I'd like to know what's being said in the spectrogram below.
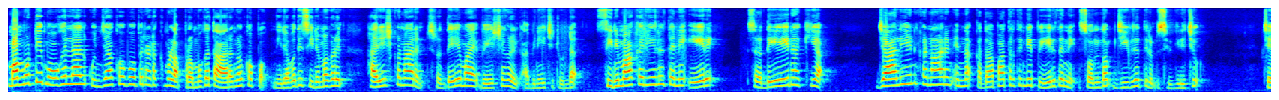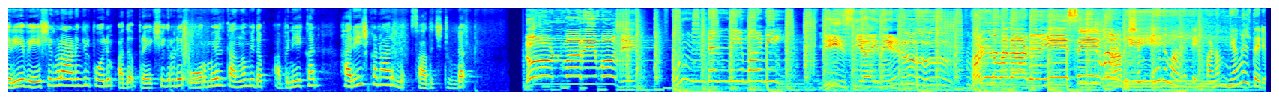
മമ്മൂട്ടി മോഹൻലാൽ കുഞ്ചാക്കോ ബോബൻ അടക്കമുള്ള പ്രമുഖ താരങ്ങൾക്കൊപ്പം നിരവധി സിനിമകളിൽ ഹരീഷ് കണാരൻ ശ്രദ്ധേയമായ വേഷങ്ങളിൽ അഭിനയിച്ചിട്ടുണ്ട്. സിനിമാ കരിയറിൽ തന്നെ ഏറെ ശ്രദ്ധേയനാക്കിയ ജാലിയൻ കണാരൻ എന്ന കഥാപാത്രത്തിന്റെ പേര് തന്നെ സ്വന്തം ജീവിതത്തിലും സ്വീകരിച്ചു. ചെറിയ വേഷങ്ങളാണെങ്കിൽ പോലും അത് പ്രേക്ഷകരുടെ ഓർമ്മയിൽ തങ്ങും വിധം അഭിനയിക്കാൻ ഹരീഷ് കണാറിന് സാധിച്ചിട്ടുണ്ട്. ഡോൺ വറി മോനെ. ഉണ്ടെന്നീ മണി. ഈസിയായി നേടൂ. വള്ളുവനാട് ഈസി ആവശ്യം ഏതുമാകട്ടെ പണം ഞങ്ങൾ തരും.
